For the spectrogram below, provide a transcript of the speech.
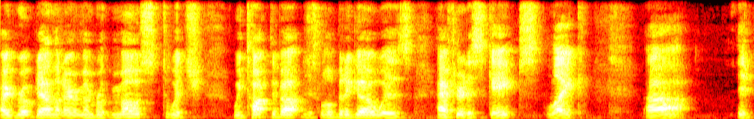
I wrote down that I remember the most, which we talked about just a little bit ago, was after it escapes, like, uh, it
